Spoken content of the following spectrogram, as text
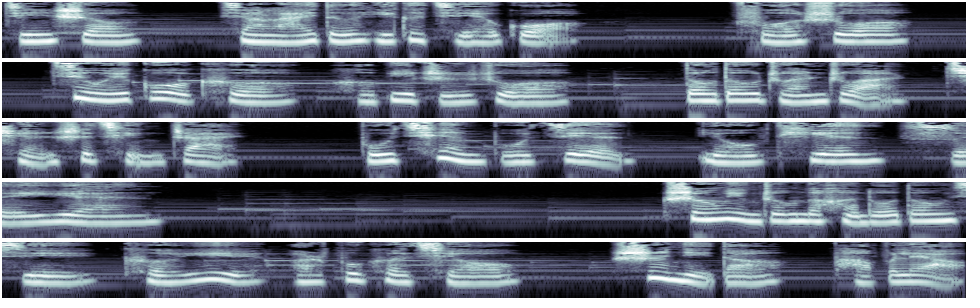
今生想来得一个结果。佛说：“既为过客，何必执着？兜兜转转，全是情债，不欠不见，由天随缘。”生命中的很多东西可遇而不可求，是你的。跑不了，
